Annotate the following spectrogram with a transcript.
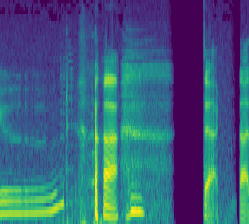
Feud. Duck, done.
